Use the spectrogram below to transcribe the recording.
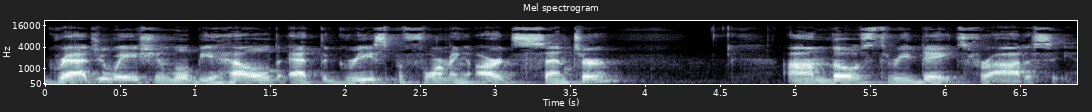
Graduation will be held at the Greece Performing Arts Center on those three dates for Odyssey.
